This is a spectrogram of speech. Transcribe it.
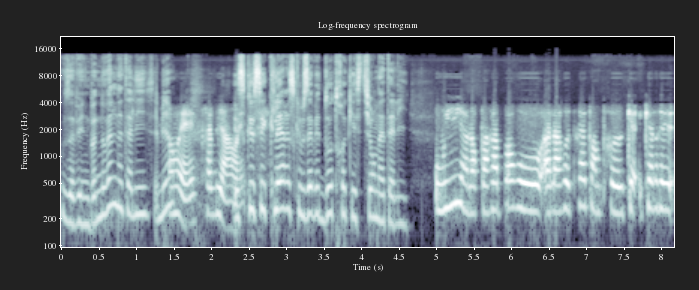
vous avez une bonne nouvelle, Nathalie. C'est bien? Oui, très bien. Est-ce que c'est clair? Est-ce que vous avez d'autres questions, Nathalie? Oui, alors par rapport au, à la retraite, entre quel,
